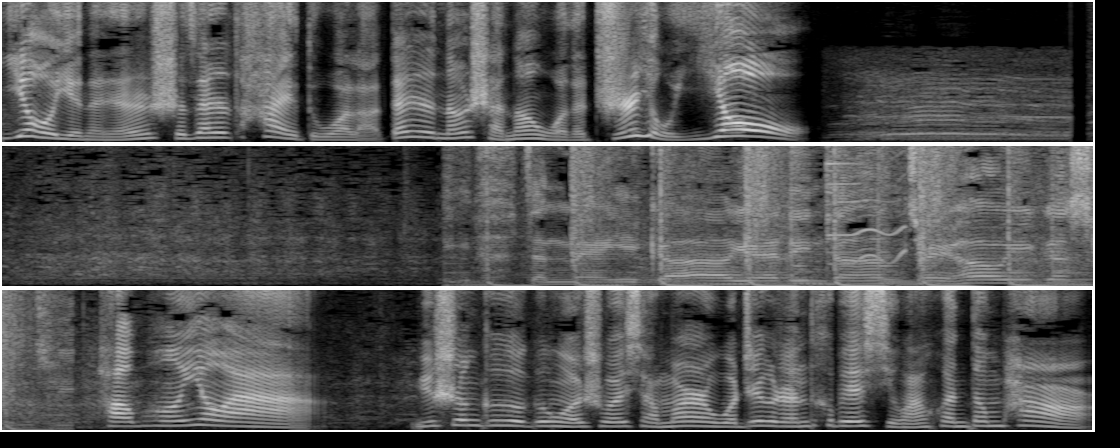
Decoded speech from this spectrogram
耀眼的人实在是太多了，但是能闪到我的只有耀。好朋友啊。余生哥哥跟我说：“小妹儿，我这个人特别喜欢换灯泡。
